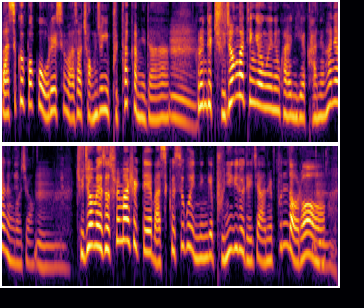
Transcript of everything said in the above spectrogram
마스크 벗고 오래 있으면 와서 정중히 부탁합니다. 음. 그런데 주점 같은 경우에는 과연 이게 가능하냐는 거죠. 음. 주점에서 술 마실 때 마스크 쓰고 있는 게 분위기도 되지 않을 뿐더러 음.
